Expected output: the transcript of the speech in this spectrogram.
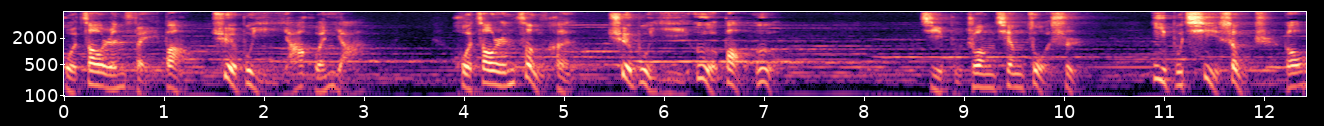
或遭人诽谤却不以牙还牙，或遭人憎恨却不以恶报恶，既不装腔作势，亦不气盛趾高。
